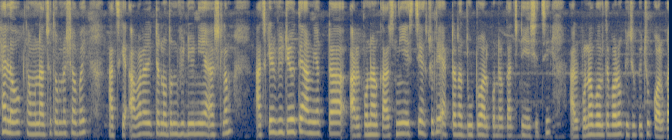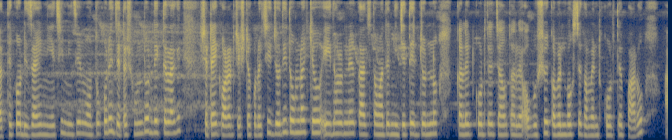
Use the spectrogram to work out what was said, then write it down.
Hello কেমন আছো তোমরা সবাই? আজকে আবার আরেকটা নতুন ভিডিও নিয়ে আসলাম। আজকের ভিডিওতে আমি একটা আলপনার কাজ নিয়ে এসেছি। অ্যাকচুয়ালি একটা না দুটো আলপনার কাজ নিয়ে এসেছি। আলপনা বলতে পারো, কিছু কিছু কলকার থেকেও ডিজাইন নিয়েছি। নিজের মতো করে যেটা সুন্দর দেখতে লাগে, সেটাই করার চেষ্টা করেছি। যদি তোমরা কেউ এই ধরনের কাজ তোমাদের নিজেদের জন্য কালেক্ট করতে চাও, তাহলে অবশ্যই কমেন্ট বক্সে কমেন্ট করতে পারো।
